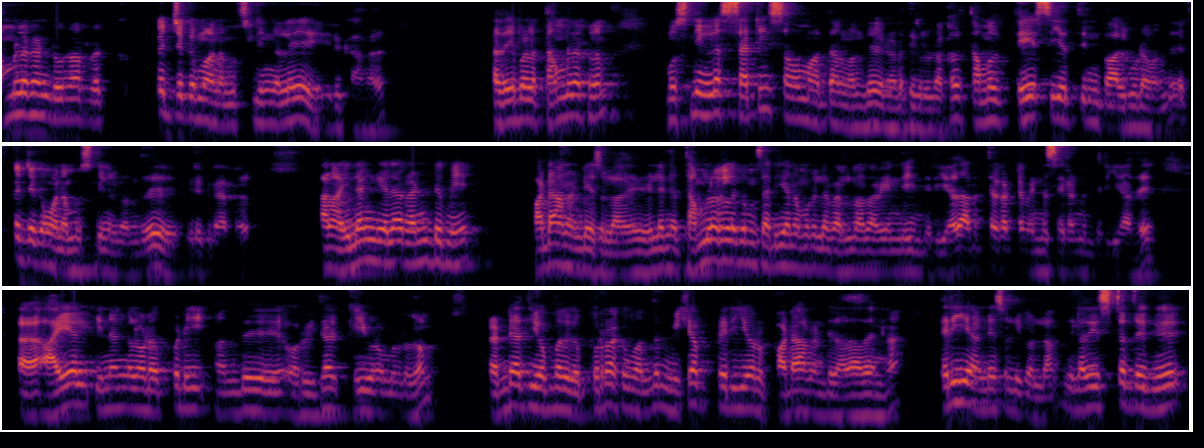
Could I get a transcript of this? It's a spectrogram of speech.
தமிழர் என்று உணர்ற எக்கச்சக்கமான முஸ்லீம்களே இருக்காங்க. அதே போல தமிழர்களும் முஸ்லீம்களை சரி சமமாக தான் வந்து நடத்தி கொள்வார்கள் தமிழ் தேசியத்தின் பால் கூட வந்து எக்கச்சக்கமான முஸ்லீம்கள் வந்து இருக்கிறார்கள். ஆனால் இலங்கையில ரெண்டுமே படானண்டே சொல்லாது. இல்லைங்க தமிழர்களுக்கும் சரியான முறையில் வரலாறு வேண்டியும் தெரியாது. அடுத்த கட்டம் என்ன செய்யணும்னு தெரியாது. அஹ் அயல் இனங்களோட எப்படி வந்து ஒரு இதை கைவிடமும் ரெண்டாயிரத்தி ஒன்பதுக்கு பிறகு வந்து மிகப்பெரிய ஒரு படானண்டு அதாவது என்ன? தெரியாண்டே சொல்லிக்கொள்ளலாம். இல்லை இஷ்டத்துக்கு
